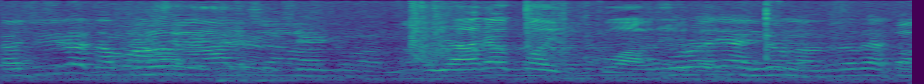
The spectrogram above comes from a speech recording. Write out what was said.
कजवीरा तमाम यार भाई को आप दे थोड़ा जा हिंदू ना उधर रहता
